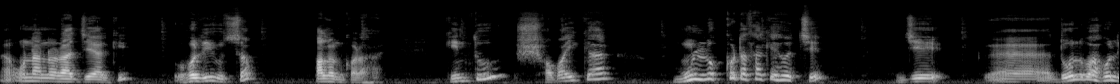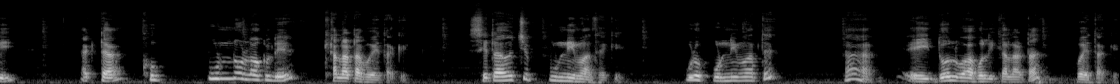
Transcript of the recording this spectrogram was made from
অন্যান্য রাজ্যে আর কি হোলি উৎসব পালন করা হয়। কিন্তু সবাইকার মূল লক্ষ্যটা থাকে হচ্ছে যে দোল বা হোলি একটা খুব পূর্ণ লগ্নে খেলাটা হয়ে থাকে। সেটা হচ্ছে পূর্ণিমা থেকে। পুরো পূর্ণিমাতে হ্যাঁ এই দোল বা হোলি খেলাটা হয়ে থাকে।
